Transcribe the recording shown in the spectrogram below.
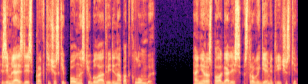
Земля здесь практически полностью была отведена под клумбы. Они располагались строго геометрически,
